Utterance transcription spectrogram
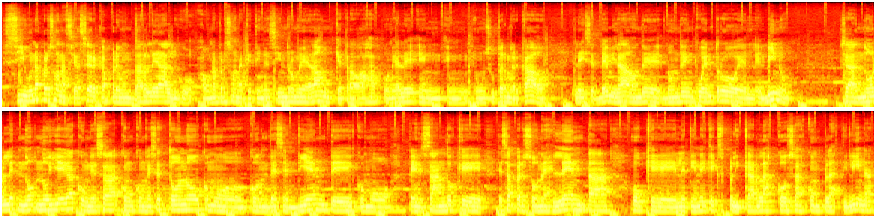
si una persona se acerca a preguntarle algo a una persona que tiene síndrome de Down, que trabaja, ponerle en, un supermercado, le dice, ve, mira, ¿dónde, dónde encuentro el vino? O sea, no, le, no, no llega con, esa, con, con, ese tono como condescendiente, como pensando que esa persona es lenta o que le tiene que explicar las cosas con plastilina,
